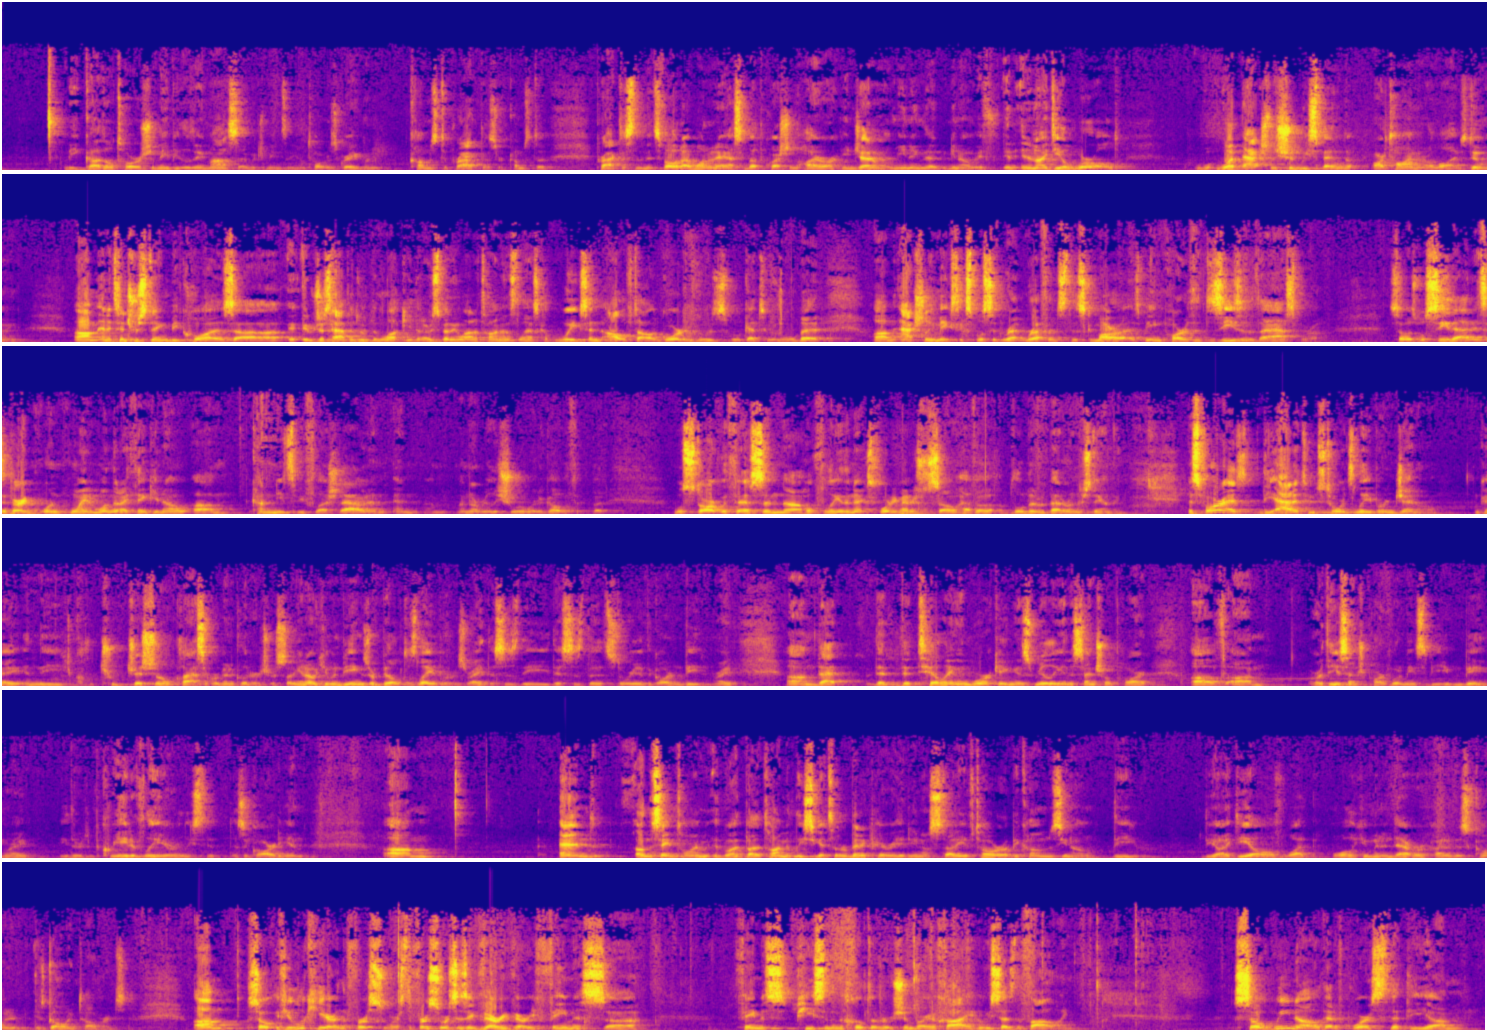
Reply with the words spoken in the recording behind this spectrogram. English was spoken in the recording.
be Gadol Torah Shemevi Lidei Masa, which means you know, Torah is great when it comes to practice or comes to practice in the mitzvot, I wanted to ask about the question of the hierarchy in general, meaning that, you know, if in, in an ideal world, what actually should we spend our time and our lives doing? Um, and it's interesting because uh, it, it, just happened to have been lucky that I was spending a lot of time in this last couple of weeks, and Aleph Dalet Gordon, who we'll get to in a little bit, um, actually makes explicit re- reference to this Gemara as being part of the disease of the diaspora. So as we'll see that, it's a very important point, and one that I think, you know, um, kind of needs to be fleshed out, and, and I'm, I'm, not really sure where to go with it. But we'll start with this, and uh, hopefully in the next 40 minutes or so, have a, a little bit of a better understanding. As far as the attitudes towards labor in general, okay, in the traditional classic rabbinic literature. So you know, human beings are built as laborers, right? This is the this is the story of the Garden of Eden, right? Um, that that the tilling and working is really an essential part of, um, or the essential part of what it means to be a human being, right? Either creatively or at least as a guardian. Um, and on the same time, by the time at least you get to the rabbinic period, you know, study of Torah becomes, you know, the the ideal of what all human endeavor kind of is going, is going towards. Um, so if you look here in the first source, the first source is a very, very famous, uh, famous piece in the Mechilta of Rishon Bar Yochai, who says the following. So we know that, of course, that the um,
